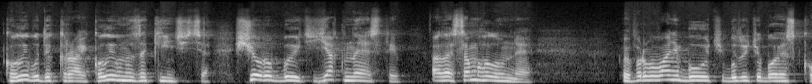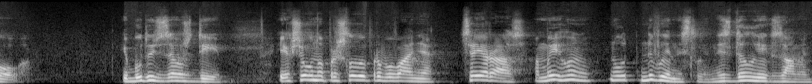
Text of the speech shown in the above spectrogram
коли буде край, коли воно закінчиться, що робити, як нести. Але саме головне, випробування будуть, будуть обов'язково. І будуть завжди. Якщо воно пройшло випробування цей раз, а ми його ну, от не винесли, не здали екзамен,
